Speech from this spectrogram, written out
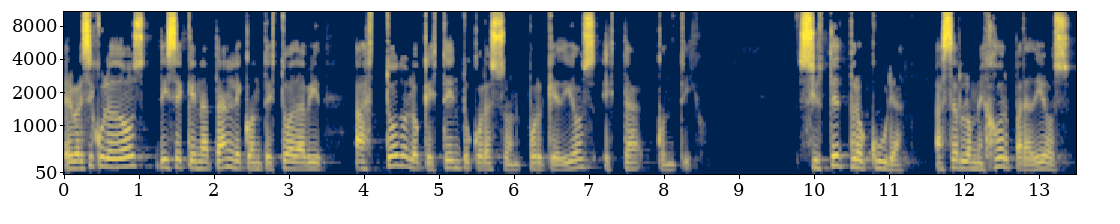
El versículo 2 dice que Natán le contestó a David, haz todo lo que esté en tu corazón, porque Dios está contigo. Si usted procura hacer lo mejor para Dios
